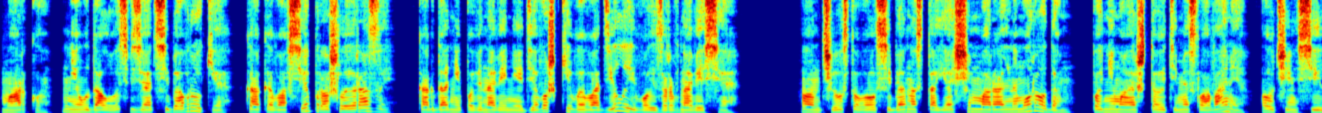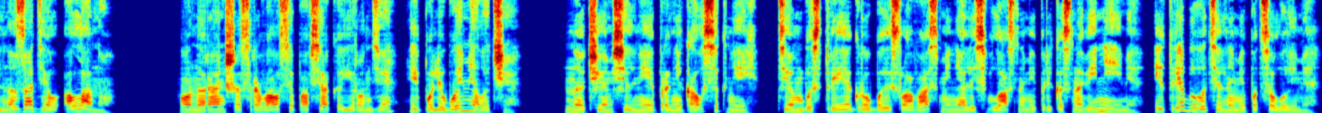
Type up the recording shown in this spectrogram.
Марку не удалось взять себя в руки, как и во все прошлые разы, когда неповиновение девушки выводило его из равновесия. Он чувствовал себя настоящим моральным уродом, понимая, что этими словами очень сильно задел Алану. Он и раньше срывался по всякой ерунде и по любой мелочи. Но чем сильнее проникался к ней, тем быстрее грубые слова сменялись властными прикосновениями и требовательными поцелуями.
